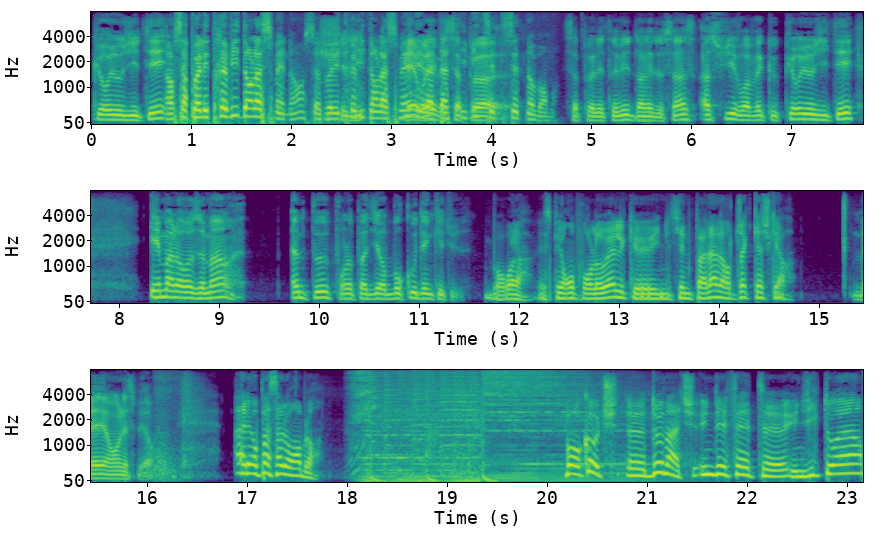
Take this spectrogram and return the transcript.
curiosité. Alors ça peut aller très vite dans la semaine, hein. ça peut aller très vite dans la semaine Mais et ouais, la date limite c'est le 17 novembre. Ça peut aller très vite dans les deux sens. À suivre avec curiosité et malheureusement un peu, pour ne pas dire beaucoup, d'inquiétude. Bon, voilà. Espérons pour l'OL qu'ils ne tiennent pas là leur Jack Kashkar. Ben, on l'espère. Allez, on passe à Laurent Blanc. Bon, coach, euh, deux matchs, une défaite, euh, une victoire.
